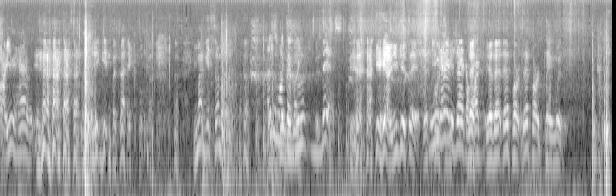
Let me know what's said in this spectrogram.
Oh, you can have it. you ain't getting my tackle. you might get some of it. I just want the, Like- this. yeah, you get that. That's You can have your tackle. That- yeah, that, that part that part came with it.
